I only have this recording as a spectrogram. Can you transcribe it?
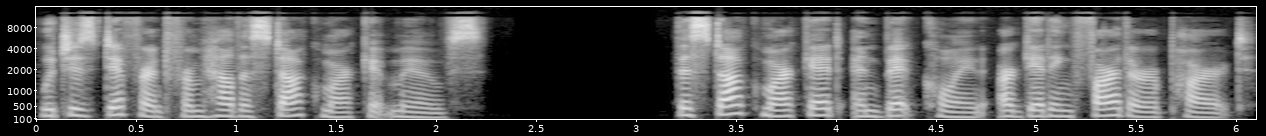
which is different from how the stock market moves. The stock market and Bitcoin are getting farther apart.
